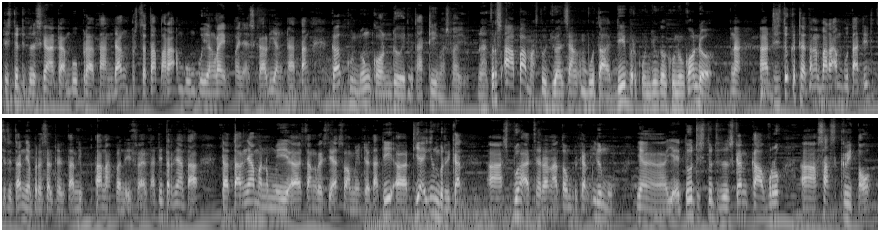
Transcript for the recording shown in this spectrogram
Di situ dituliskan ada empu Bratandang beserta para empu-empu yang lain. Banyak sekali yang datang ke Gunung Kondo itu tadi, Mas Bayu. Nah, terus apa mas tujuan sang empu tadi berkunjung ke Gunung Kondo? Nah, uh, di situ kedatangan para empu tadi diceritakan yang berasal dari tani, tanah Bani Israel tadi ternyata datangnya menemui uh, sang Resi Aswameda tadi uh, dia ingin memberikan uh, sebuah ajaran atau memberikan ilmu yang yaitu di situ dituliskan kawruh uh, Saskrito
